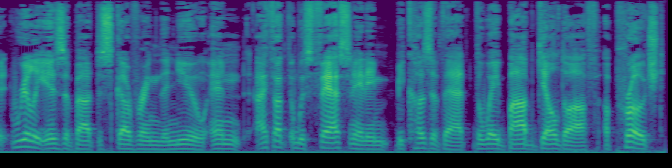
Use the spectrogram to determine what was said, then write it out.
It really is about discovering the new. And I thought it was fascinating because of that, the way Bob Geldof approached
